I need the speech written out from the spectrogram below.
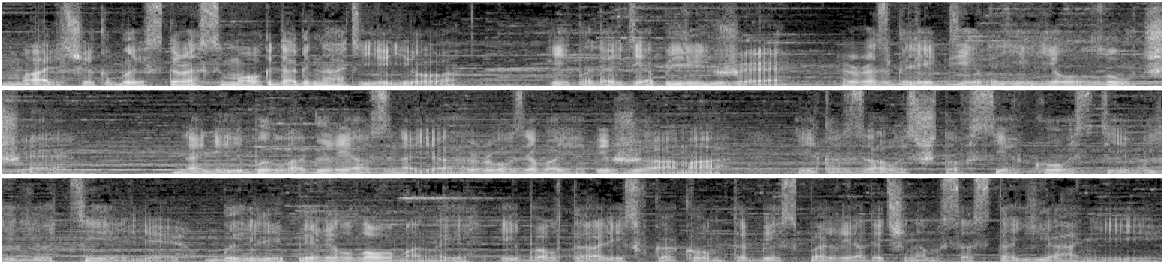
мальчик быстро смог догнать ее и, подойдя ближе, разглядел ее лучше. На ней была грязная розовая пижама – и казалось, что все кости в ее теле были переломаны и болтались в каком-то беспорядочном состоянии.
